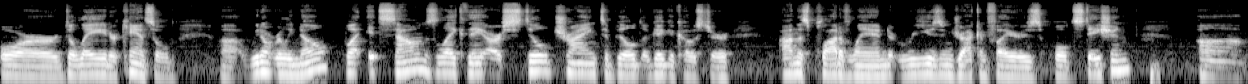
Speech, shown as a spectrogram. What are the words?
or delayed or canceled. Uh, we don't really know, but it sounds like they are still trying to build a Giga Coaster on this plot of land, reusing Drakenspire's old station. Um,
